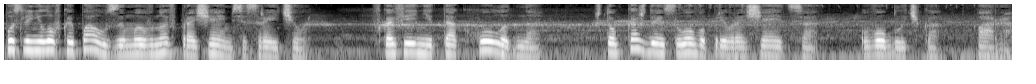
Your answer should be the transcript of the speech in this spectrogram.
После неловкой паузы мы вновь прощаемся с Рэйчел. В кофейне так холодно, что каждое слово превращается в облачко пара.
